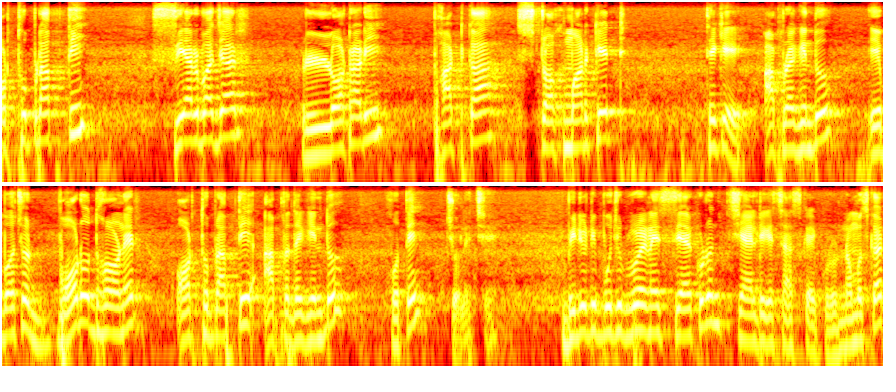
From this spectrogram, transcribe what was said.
অর্থপ্রাপ্তি শেয়ার বাজার, লটারি, ফাটকা, স্টক মার্কেট থেকে আপনারা কিন্তু এবছর বড় ধরনের অর্থপ্রাপ্তি আপনাদের কিন্তু হতে চলেছে। ভিডিওটি প্রচুর পরিমাণে শেয়ার করুন, চ্যানেলটিকে সাবস্ক্রাইব করুন। নমস্কার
